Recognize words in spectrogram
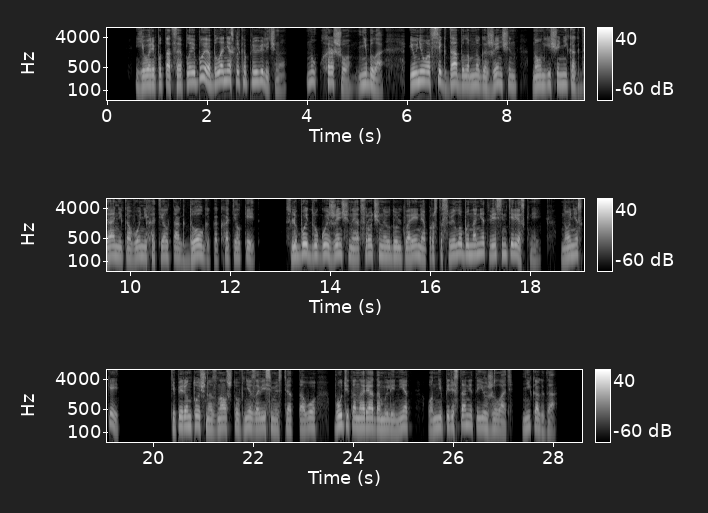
Его репутация плейбоя была несколько преувеличена. Ну, хорошо, не была. И у него всегда было много женщин, но он еще никогда никого не хотел так долго, как хотел Кейт. С любой другой женщиной отсроченное удовлетворение просто свело бы на нет весь интерес к ней, но не с Кейт. Теперь он точно знал, что вне зависимости от того, будет она рядом или нет, он не перестанет ее желать никогда.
